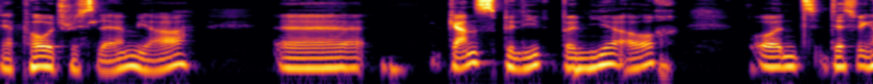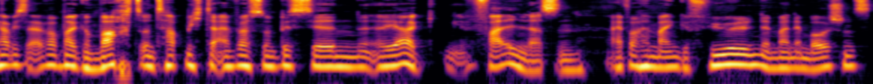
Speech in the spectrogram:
Der Poetry Slam, ja. Äh, ganz beliebt bei mir auch. Und deswegen habe ich es einfach mal gemacht und habe mich da einfach so ein bisschen äh, ja fallen lassen, einfach in meinen Gefühlen, in meinen Emotions.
